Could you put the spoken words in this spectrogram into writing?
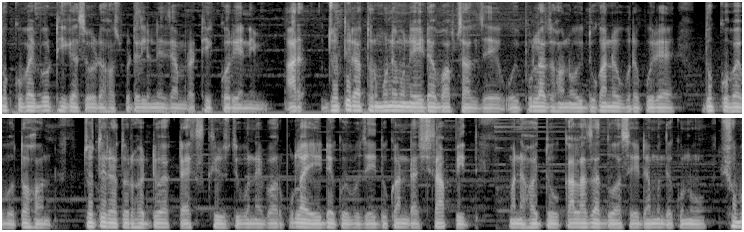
দুঃখ পাইবো, ঠিক আছে, ওইটা হসপিটালে নিয়ে যে আমরা ঠিক করিয়ে নিম। আর জ্যোতিরা তোর মনে মনে এটা ভাবসাল যে, ওই পোলা যখন ওই দোকানের উপরে পড়ে দুঃখ পাইবো, তখন জ্যোতিরা তোর হয়তো একটা এক্সকিউজ দিব না ওর পোলা এইটা কইবো যে, এই দোকানটা শ্রাপিত। মানে হয়তো কালা জাদু আছে, এটার মধ্যে কোনো শুভ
